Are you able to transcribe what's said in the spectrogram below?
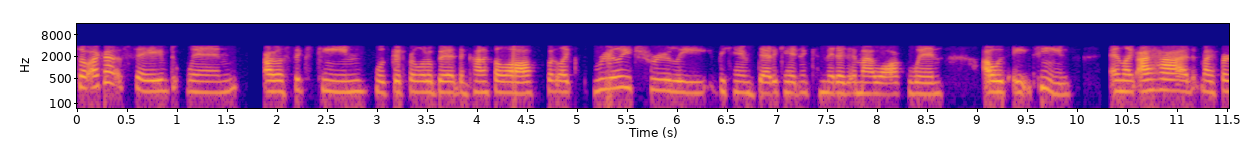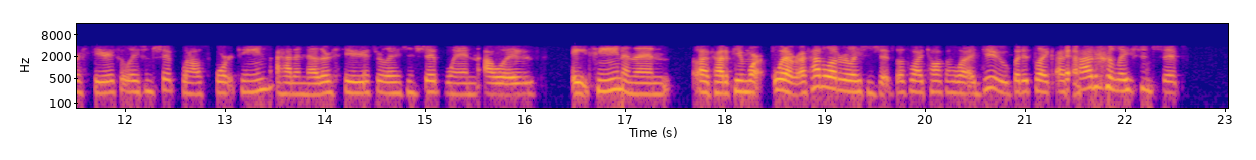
so i got saved when I was 16, was good for a little bit, then kind of fell off, but like really truly became dedicated and committed in my walk when I was 18. And like I had my first serious relationship when I was 14. I had another serious relationship when I was 18 and then I've had a few more whatever. I've had a lot of relationships. That's why I talk on what I do, but it's like I've yeah. had relationships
